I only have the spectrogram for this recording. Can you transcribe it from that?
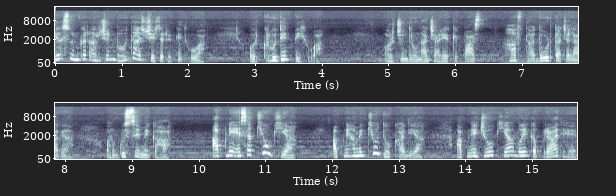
यह सुनकर अर्जुन बहुत आश्चर्यचकित हुआ और क्रोधित भी हुआ। अर्जुन द्रोणाचार्य के पास हाफता दौड़ता चला गया और गुस्से में कहा, आपने ऐसा क्यों किया? आपने हमें क्यों धोखा दिया? आपने जो किया वह एक अपराध है।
